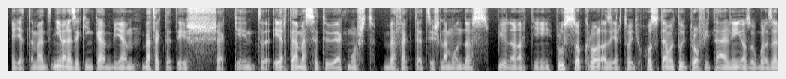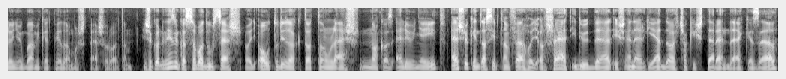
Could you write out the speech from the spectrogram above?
egyetemet. Nyilván ezek inkább ilyen befektetésekként értelmezhetőek, most befektetsz és lemondasz pillanatnyi pluszokról azért, hogy hosszú távon tudj profitálni azokból az előnyökből, amiket például most felsoroltam. És akkor nézzük a szabadúszás vagy autodidakta tanulásnak az előnyeit. Elsőként azt írtam fel, hogy a saját időddel és energiáddal csak is te rendelkezel,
